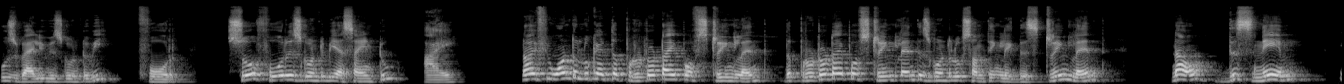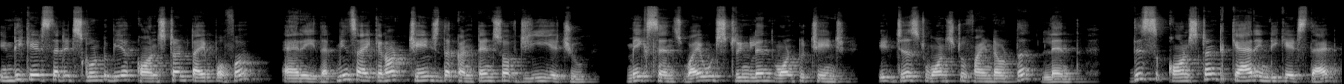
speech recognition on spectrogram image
whose value is going to be 4. So 4 is going to be assigned to i. Now if you want to look at the prototype of string length, the prototype of string length is going to look something like this. String length. Now this name indicates that it's going to be a constant type of a array. That means I cannot change the contents of GEHU. Makes sense. Why would string length want to change? It just wants to find out the length. This constant char indicates that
